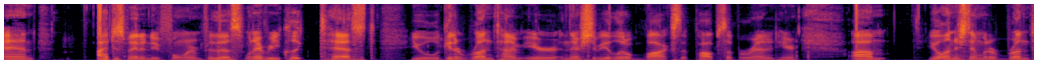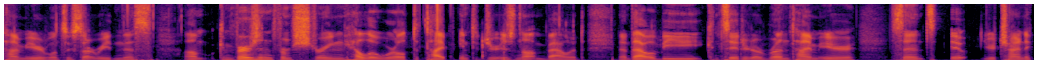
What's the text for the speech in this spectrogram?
And I just made a new form for this. Whenever you click test, you will get a runtime error, and there should be a little box that pops up around in here. Um, you'll understand what a runtime error once we start reading this. Um, conversion from string hello world to type integer is not valid. Now that would be considered a runtime error since it, you're trying to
